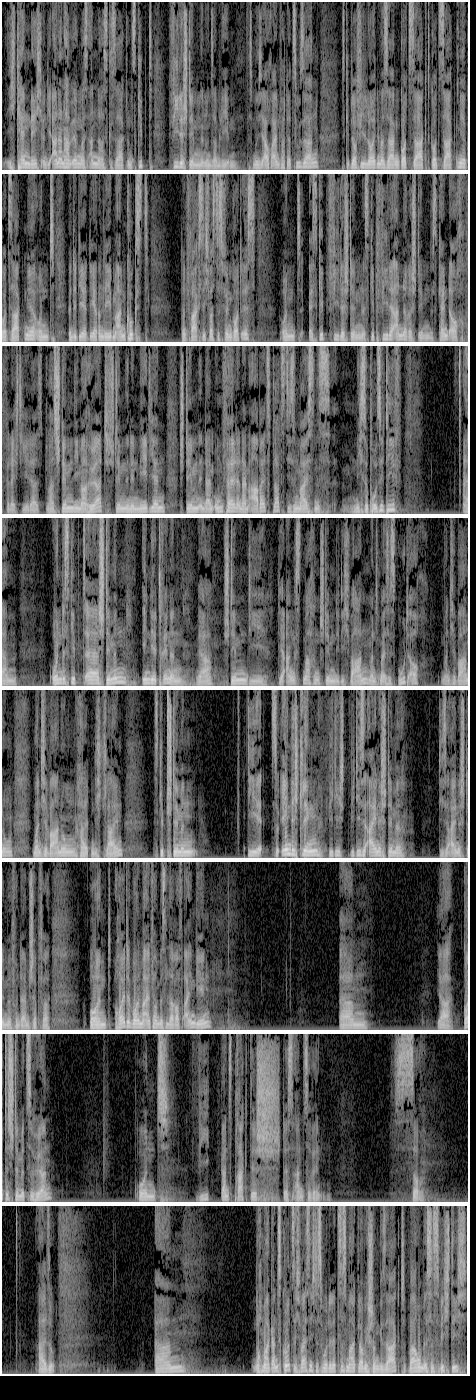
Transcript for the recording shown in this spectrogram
ich kenne dich und die anderen haben irgendwas anderes gesagt. Und es gibt viele Stimmen in unserem Leben. Das muss ich auch einfach dazu sagen. Es gibt auch viele Leute, die immer sagen, Gott sagt, Gott sagt mir, Gott sagt mir. Und wenn du dir deren Leben anguckst, dann fragst du dich, was das für ein Gott ist. Und es gibt viele Stimmen, es gibt viele andere Stimmen. Das kennt auch vielleicht jeder. Du hast Stimmen, die man hört, Stimmen in den Medien, Stimmen in deinem Umfeld, an deinem Arbeitsplatz. Die sind meistens nicht so positiv. Ähm, und es gibt äh, Stimmen in dir drinnen, ja, Stimmen, die dir Angst machen, Stimmen, die dich warnen. Manchmal ist es gut auch, manche Warnungen. Manche Warnungen halten dich klein. Es gibt Stimmen, die so ähnlich klingen wie, die, wie diese eine Stimme, diese eine Stimme von deinem Schöpfer. Und heute wollen wir einfach ein bisschen darauf eingehen. Ähm, ja, Gottes Stimme zu hören und wie ganz praktisch das anzuwenden. So, also, ähm, nochmal ganz kurz, ich weiß nicht, das wurde letztes Mal, glaube ich, schon gesagt, warum ist es wichtig,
